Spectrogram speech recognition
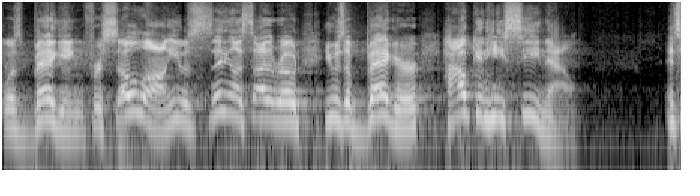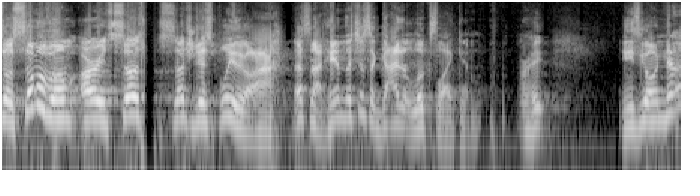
was begging for so long. He was sitting on the side of the road. He was a beggar. How can he see now? And so some of them are in such, such disbelief. They go, ah, that's not him. That's just a guy that looks like him, right? And he's going, no, no,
